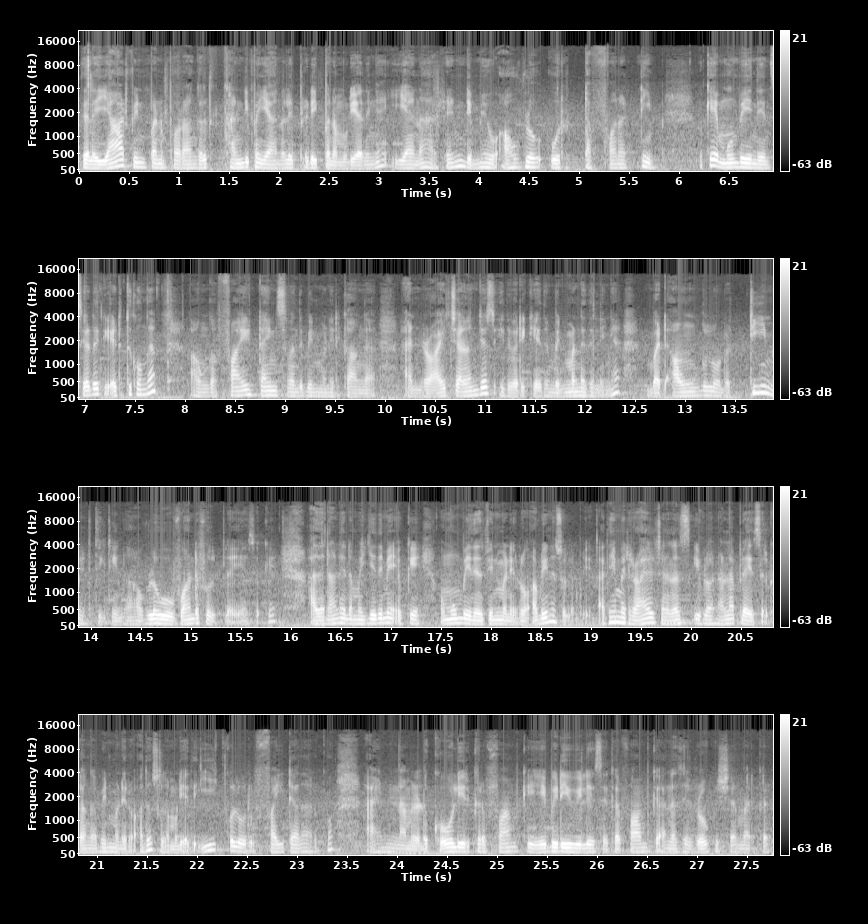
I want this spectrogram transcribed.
இதில் யார் வின் பண்ண போகிறாங்கிறது கண்டிப்பாக யாராலையும் ப்ரெடிக்ட் பண்ண முடியாதுங்க. ஏன்னா ரெண்டுமே அவ்வளோ ஒரு டஃப்பான டீம் ஓகே மும்பை இந்தியன்ஸ் எடுத்து எடுத்துக்கோங்க. அவங்க ஃபைவ் டைம்ஸ் வந்து வின் பண்ணியிருக்காங்க அண்ட் ராயல் சேலஞ்சர்ஸ் இது வரைக்கும் எதுவும் வின் பண்ணதில்லைங்க. பட் அவங்களோட டீம் எடுத்துக்கிட்டிங்கன்னா அவ்வளோ வண்டர்ஃபுல் பிளேயர்ஸ் ஓகே அதனால் நம்ம எதுவுமே ஓகே மும்பை இந்தியன்ஸ் வின் பண்ணிடும் அப்படின்னு சொல்ல முடியாது. அதே மாதிரி ராயல் சேலஞ்சர்ஸ் இவ்வளோ நல்ல பிளேயர்ஸ் இருக்காங்க வின் பண்ணிடும் அதுவும் சொல்ல முடியாது. ஈக்குவல் ஒரு ஃபைட்டாக தான் இருக்கும். அண்ட் நம்மளோட கோலி இருக்கிற ஃபார்முக்கு ஏபிடி வில்லியர்ஸ் இருக்கிற ஃபார்முக்கு அந்த சைடு ரோஹித் சர்மா இருக்கிற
